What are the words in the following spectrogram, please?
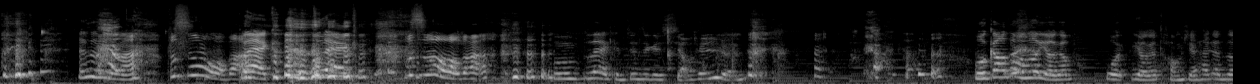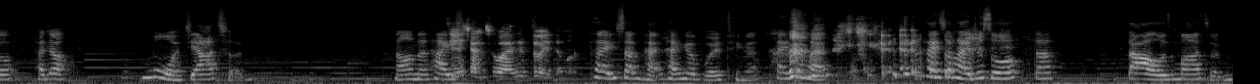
那是什么？不是我吧？Black Black，不是我吧？我们 Black 就是个小黑人。我高中的时候有个我有个同学，他叫做他叫莫嘉诚。然后呢，他一讲出来是对的嘛？他一上台，他应该不会听啊。他一上台，他一上来就说：“大家大家好，我是妈珍。”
